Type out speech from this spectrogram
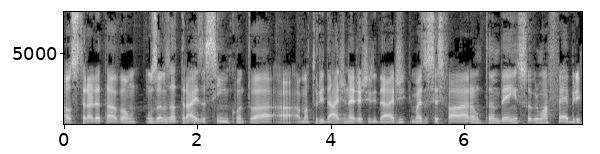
a Austrália tava um, uns anos atrás, assim, quanto a, maturidade, né, de agilidade, mas vocês falaram também sobre uma febre.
